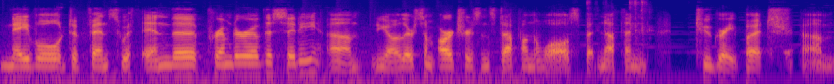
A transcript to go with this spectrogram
naval defense within the perimeter of the city. Um, you know, there's some archers and stuff on the walls, but nothing too great. But um,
